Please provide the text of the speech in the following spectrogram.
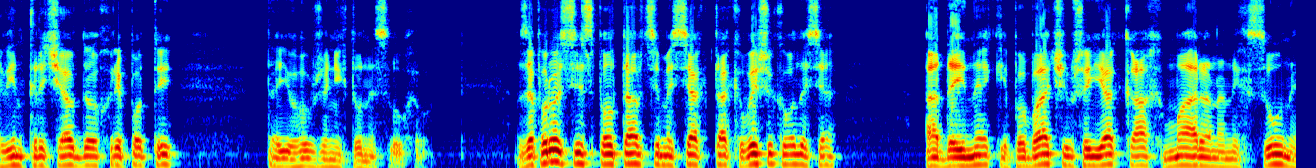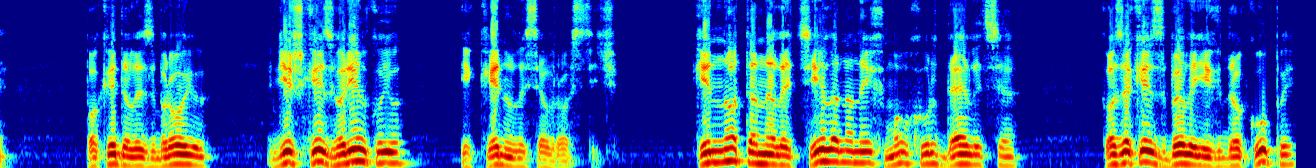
Він кричав до хрипоти, та його вже ніхто не слухав. Запорожці з полтавцями сяк так вишикувалися, а дейнеки, побачивши, яка хмара на них суне, покидали зброю, діжки з горілкою і кинулися в розтіч. Кіннота налетіла на них, мов хурделиця. Козаки збили їх докупи,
